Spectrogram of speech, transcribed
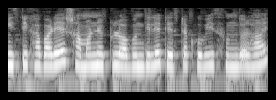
মিষ্টি খাবারে সামান্য একটু লবণ দিলে টেস্টটা খুবই সুন্দর হয়।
